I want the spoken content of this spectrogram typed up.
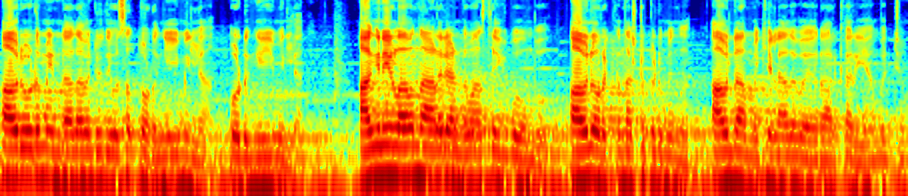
അവരോട് മിണ്ടാതെ അവന്റെ ദിവസം തുടങ്ങുകയുമില്ല ഒടുങ്ങുകയുമില്ല. അങ്ങനെയുള്ള അവൻ നാളെ രണ്ടു മാസത്തേക്ക് പോകുമ്പോൾ അവൻ ഉറക്കം നഷ്ടപ്പെടുമെന്ന് അവന്റെ അമ്മയ്ക്കല്ലാതെ വേറെ ആർക്കും അറിയാൻ പറ്റും.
